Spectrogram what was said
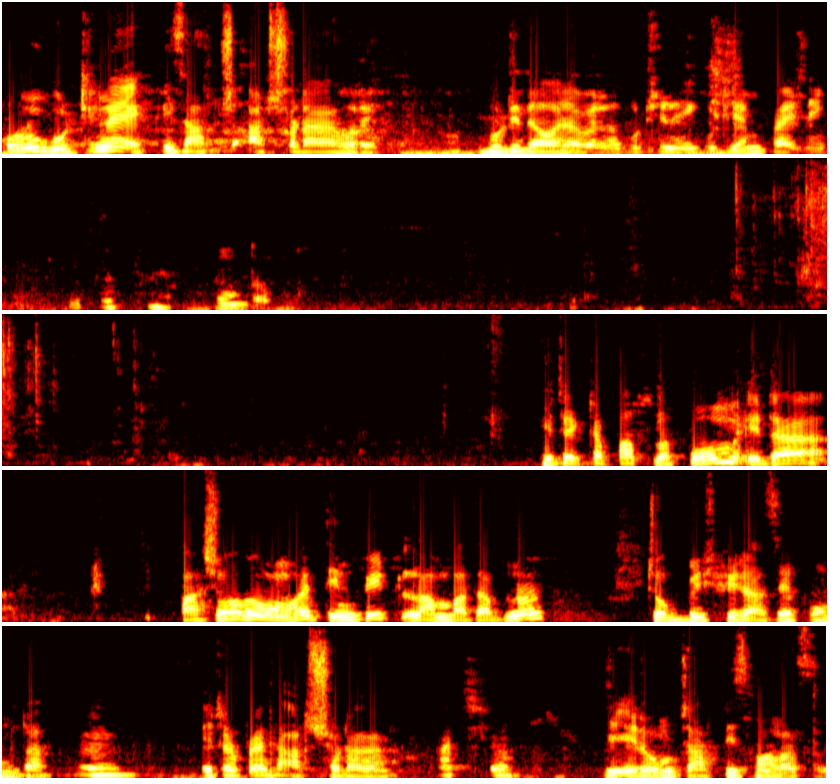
কোনো গুটি না এক পিস আটশো আটশো টাকা করে। গুটি দেওয়া যাবে না গুটি নেই গুটি আমি পাই নাই। কোনটা এটা একটা পাতলা পোম এটা পাশে হবে মনে হয় তিন ফিট লম্বাতে আপনার চব্বিশ ফিট আছে পোমটা এটার প্রাইস আটশো টাকা। আচ্ছা যে এরকম চার পিস মাল আছে।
